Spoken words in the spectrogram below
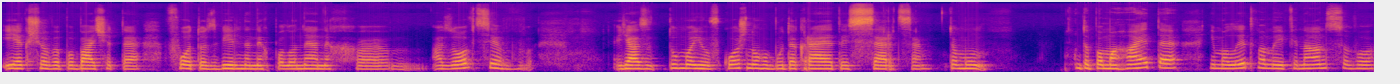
І якщо ви побачите фото звільнених полонених е, азовців, я думаю, в кожного буде краятись серце. Тому допомагайте і молитвами, і фінансово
